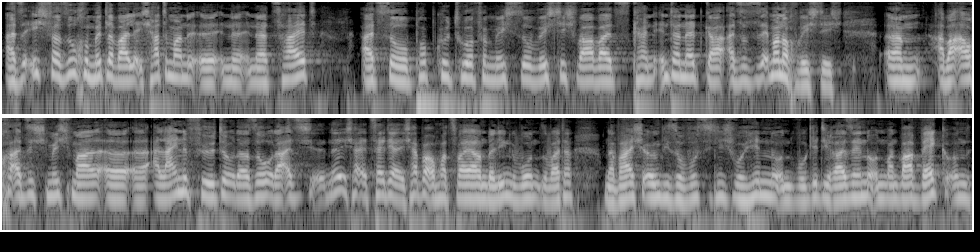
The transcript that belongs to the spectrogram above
Also ich versuche mittlerweile, ich hatte mal äh, in, in der Zeit, als so Popkultur für mich so wichtig war, weil es kein Internet gab, also es ist immer noch wichtig. Ähm, aber auch als ich mich mal äh, äh, alleine fühlte oder so, oder als ich, ne, ich erzählte ja, ich habe ja auch mal zwei Jahre in Berlin gewohnt und so weiter, und da war ich irgendwie so, wusste ich nicht wohin und wo geht die Reise hin und man war weg und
